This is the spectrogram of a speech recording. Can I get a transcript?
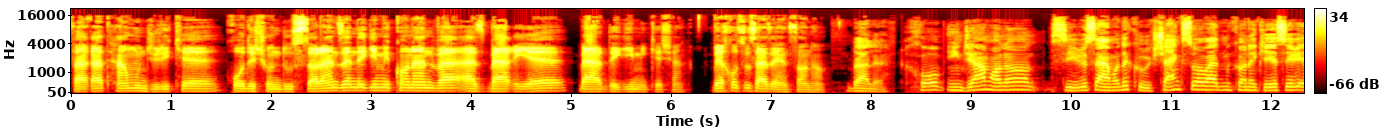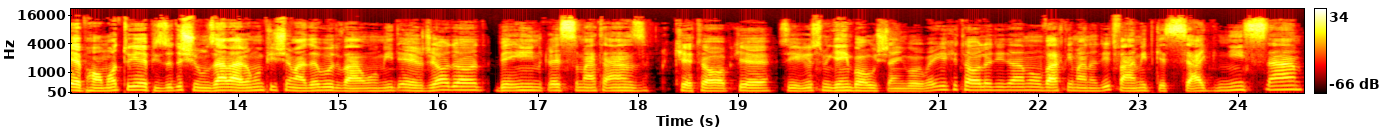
فقط همون جوری که خودشون دوست دارن زندگی می‌کنن و از بقیه بردگی می‌کشن. به خصوص از انسان ها بله. خب اینجا هم حالا سیریوس در مورد کروکشنک صحبت می‌کنه که یه سری ابهامات توی اپیزود 16 برامون پیش اومده بود و امید ارجاع داد به این قسمت از کتاب که سیریوس میگه این باهوشترین گربه که تا حالا دیدم و وقتی منو دید فهمید که سگ نیستم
